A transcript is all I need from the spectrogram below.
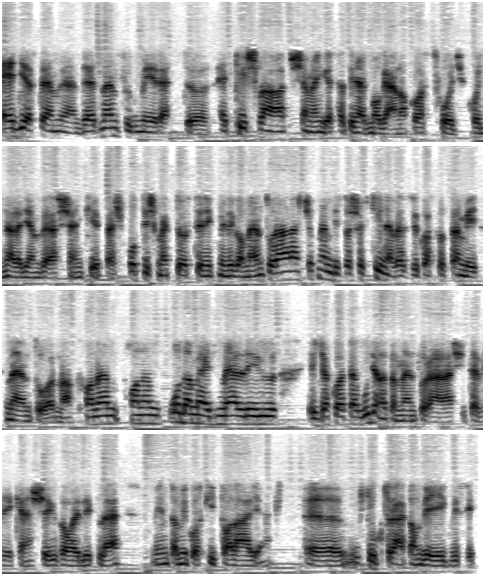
Egyértelműen, de ez nem függ mérettől. Egy kis vállalat sem engedheti meg magának azt, hogy, hogy ne legyen versenyképes. Ott is megtörténik mindig a mentorálás, csak nem biztos, hogy kinevezzük azt a szemét mentornak, hanem, hanem oda megy, mellé ül, és gyakorlatilag ugyanaz a mentorálási tevékenység zajlik le, mint amikor kitalálják, struktúráltan végigviszik.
